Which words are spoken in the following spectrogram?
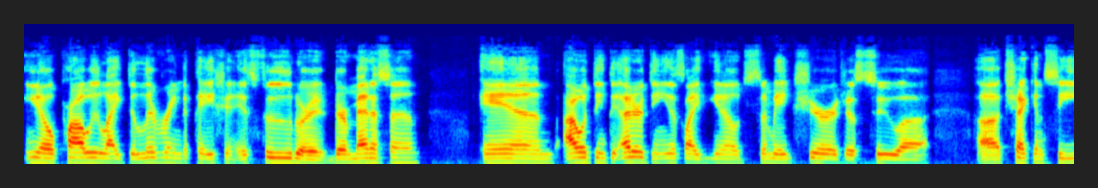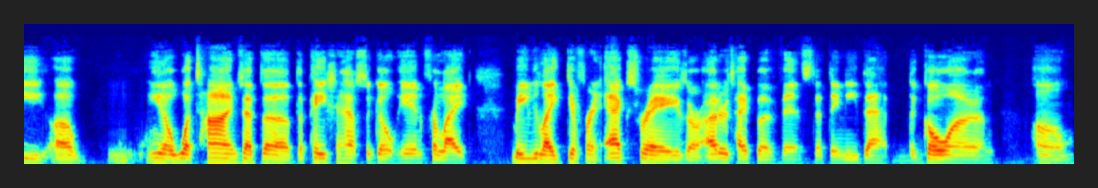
you know, probably like delivering the patient is food or their medicine. And I would think the other thing is like, you know, just to make sure just to uh, uh, check and see, uh, you know, what times that the, the patient has to go in for like maybe like different x-rays or other type of events that they need that to go on um,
